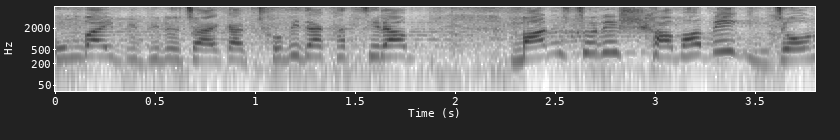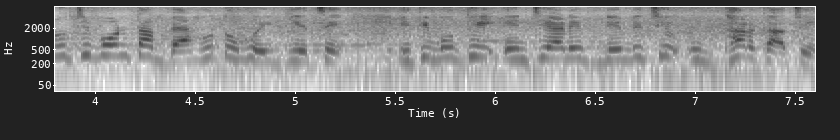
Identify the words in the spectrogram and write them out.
মুম্বাই বিভিন্ন জায়গার ছবি দেখাচ্ছিলাম। মানুষজনের স্বাভাবিক জনজীবনটা ব্যাহত হয়ে গিয়েছে। ইতিমধ্যে এনটিআরএফ নেমেছে উদ্ধার কাজে।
